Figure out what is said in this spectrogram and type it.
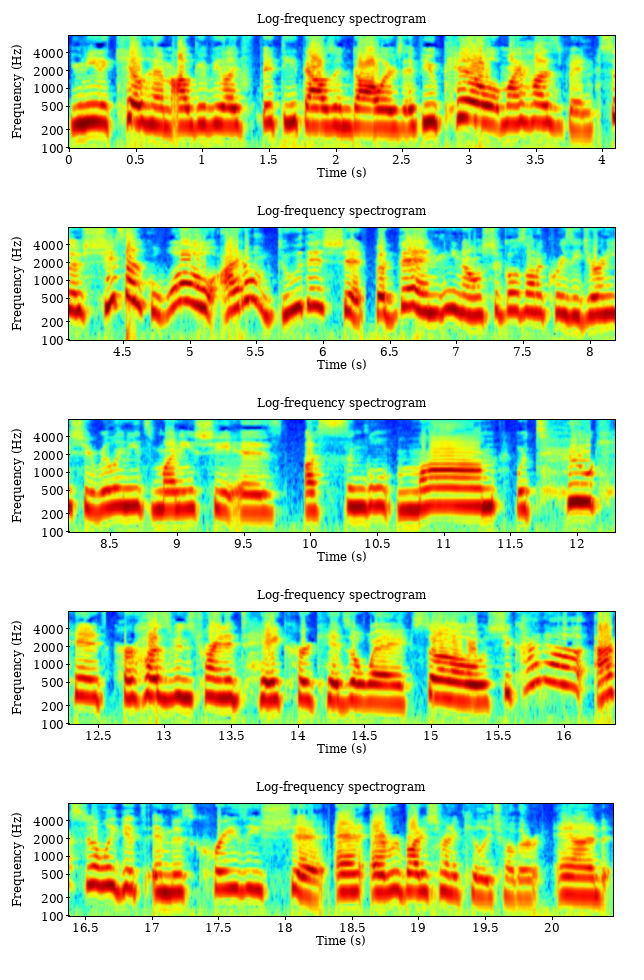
you need to kill him. I'll give you like $50,000 if you kill my husband. So she's like, whoa, I don't do this shit. But then, you know, she goes on a crazy journey. She really needs money. She is a single mom with two kids. Her husband's trying to take her kids away. So she kind of accidentally gets in this crazy shit and everybody's trying to kill each other. And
